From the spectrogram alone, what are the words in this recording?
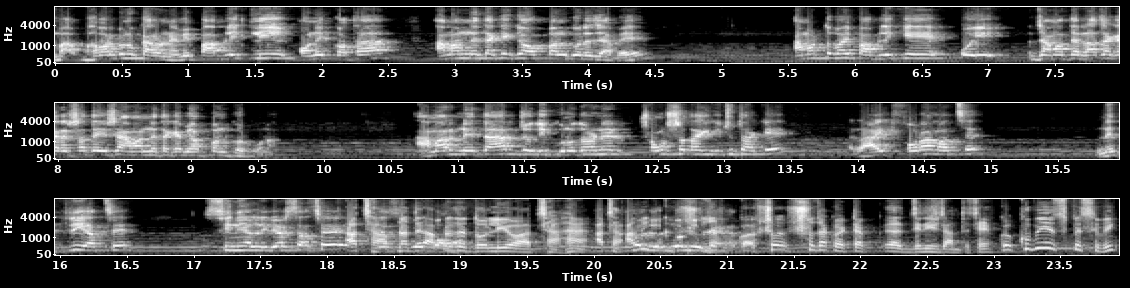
বা- ভাবার কোনো কারণে আমি পাবলিকলি অনেক কথা আমার নেতাকে কেউ অপমান করে যাবে আমার তো ভাই পাবলিকে ওই জামাতের রাজাকারের সাথে এসে আমার নেতাকে আমি অপমান করব না। আমার নেতার যদি কোনো ধরনের সমস্যা থাকে কিছু থাকে রাইট ফোরাম আছে নেত্রী আছে সিনিয়র লিডার্স আছে। আচ্ছা আপনাদের আপনাদের দলীয় আচ্ছা হ্যাঁ আচ্ছা আমি সোজা- কয়েকটা জিনিস জানতে চাই। খুবই স্পেসিফিক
